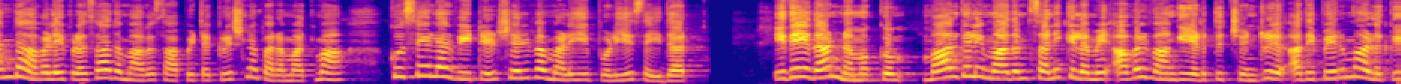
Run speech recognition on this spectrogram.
அந்த அவளை பிரசாதமாக சாப்பிட்ட கிருஷ்ண பரமாத்மா குசேலர் வீட்டில் செல்வ மழையை பொழிய செய்தார். இதேதான் நமக்கும். மார்கழி மாதம் சனிக்கிழமை அவள் வாங்கி எடுத்துச் சென்று அதை பெருமாளுக்கு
